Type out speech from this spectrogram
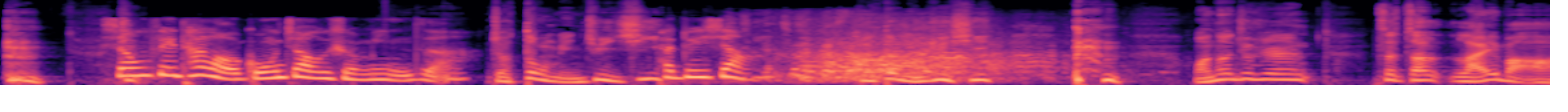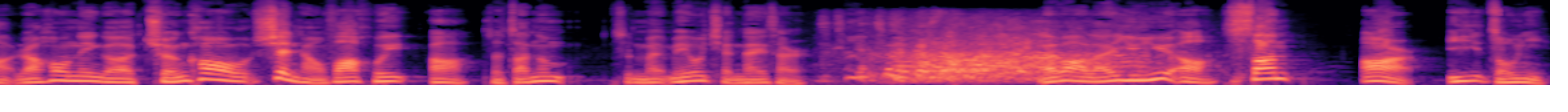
香妃她老公叫个什么名字？叫窦敏俊熙。他对象叫窦敏俊熙。完了就是咱咱来一把啊，然后那个全靠现场发挥啊，这咱都这没没有潜台词儿。来吧，来音乐啊，三二一，走你。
